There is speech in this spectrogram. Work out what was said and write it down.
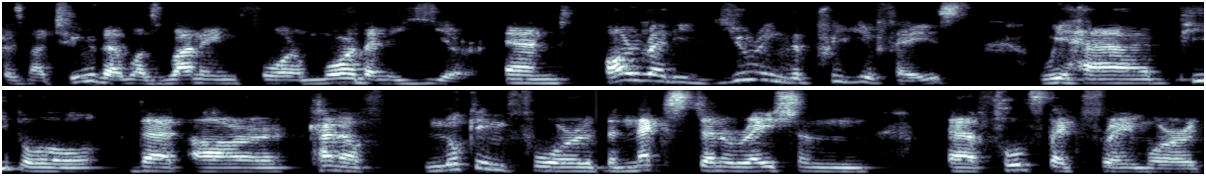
Prisma 2 that was running for more than a year. And already during the preview phase, we had people that are kind of looking for the next generation uh, full stack framework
